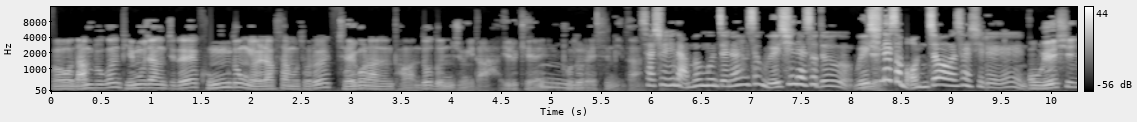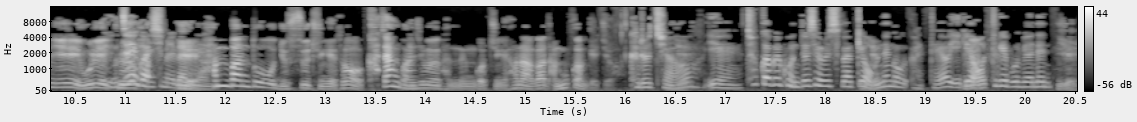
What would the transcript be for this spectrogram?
어, 남북은 비무장지대 공동 연락사무소를 재건하는 방안도 논의 중이다. 이렇게 음. 보도를 했습니다. 사실 이 남북 문제는 항상 외신에서도 외신에서 먼저 사실은 어, 외신이 우리 굉장히 그 관심을 하- 갖는. 예, 한반도 뉴스 중에서 가장 관심을 갖는 것 중에 하나가 남북 관계죠. 그렇죠. 예. 촉각을 곤두세울 수밖에 예. 없는 것 같아요. 이게 그러니까- 어떻게 보면은 예.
